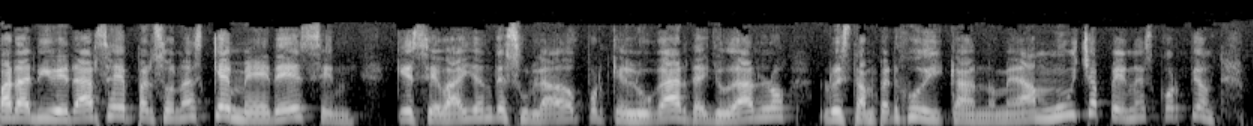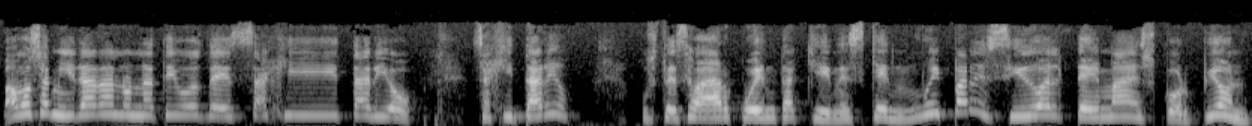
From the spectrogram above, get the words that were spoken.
para liberarse de personas que merecen que se vayan de su lado porque en lugar de ayudarlo lo están perjudicando. Me da mucha pena, escorpión. Vamos a mirar a los nativos de Sagitario. Sagitario, usted se va a dar cuenta quién es quién, muy parecido al tema escorpión,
